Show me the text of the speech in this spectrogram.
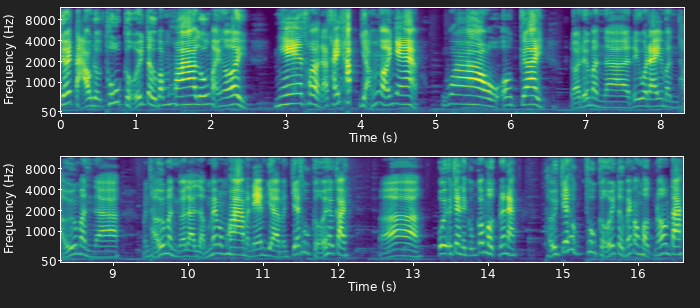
chế tạo được thú cưỡi từ bông hoa luôn bạn ơi. Nghe thôi là đã thấy hấp dẫn rồi nha. Wow, ok. Rồi để mình à, đi qua đây mình thử mình à, Mình thử mình gọi là lụm mấy bông hoa Mình đem về mình chế thú cưỡi hết coi. À, Ui, ở trên này cũng có mực nữa nè. Thử chế thú, thú cưỡi từ mấy con mực nữa không ta?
